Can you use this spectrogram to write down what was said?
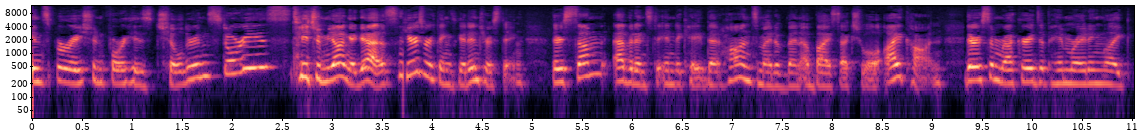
inspiration for his children's stories? Teach him young, I guess. Here's where things get interesting. There's some evidence to indicate that Hans might have been a bisexual icon. There are some records of him writing, like,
